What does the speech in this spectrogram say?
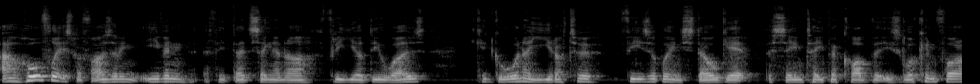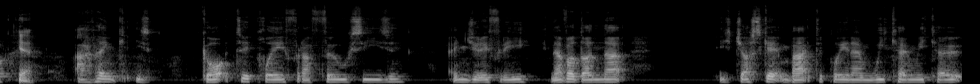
Uh, hopefully it's with us. I mean, even if he did sign another three year deal us, he could go in a year or two feasibly and still get the same type of club that he's looking for. Yeah, I think he's got to play for a full season injury free. He's never done that. He's just getting back to playing in week in, week out.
